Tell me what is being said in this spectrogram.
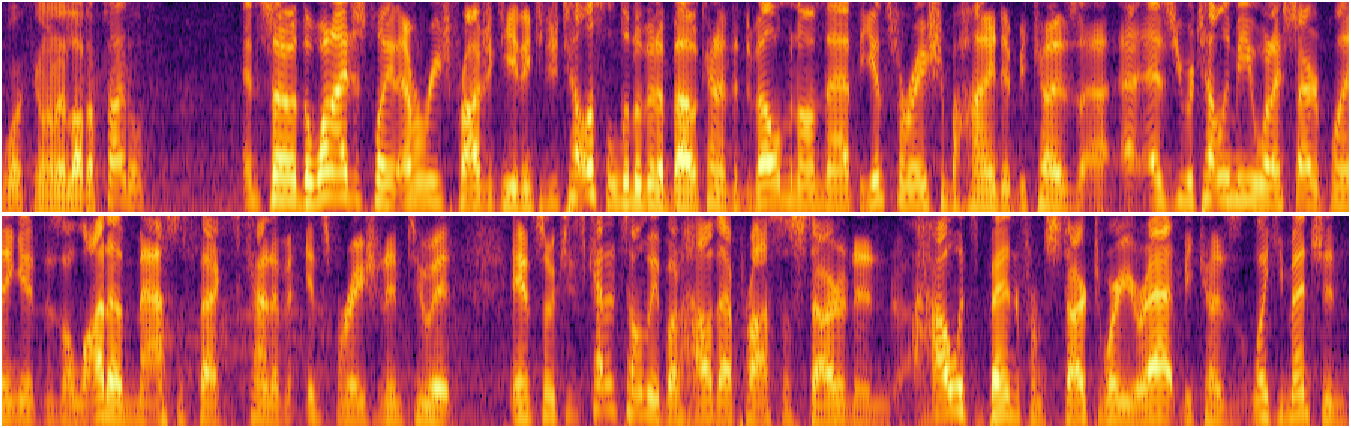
working on a lot of titles. And so the one I just played, Everreach Project Eden, could you tell us a little bit about kind of the development on that, the inspiration behind it? Because uh, as you were telling me when I started playing it, there's a lot of Mass Effect kind of inspiration into it. And so could you kind of tell me about how that process started and how it's been from start to where you're at? Because like you mentioned,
